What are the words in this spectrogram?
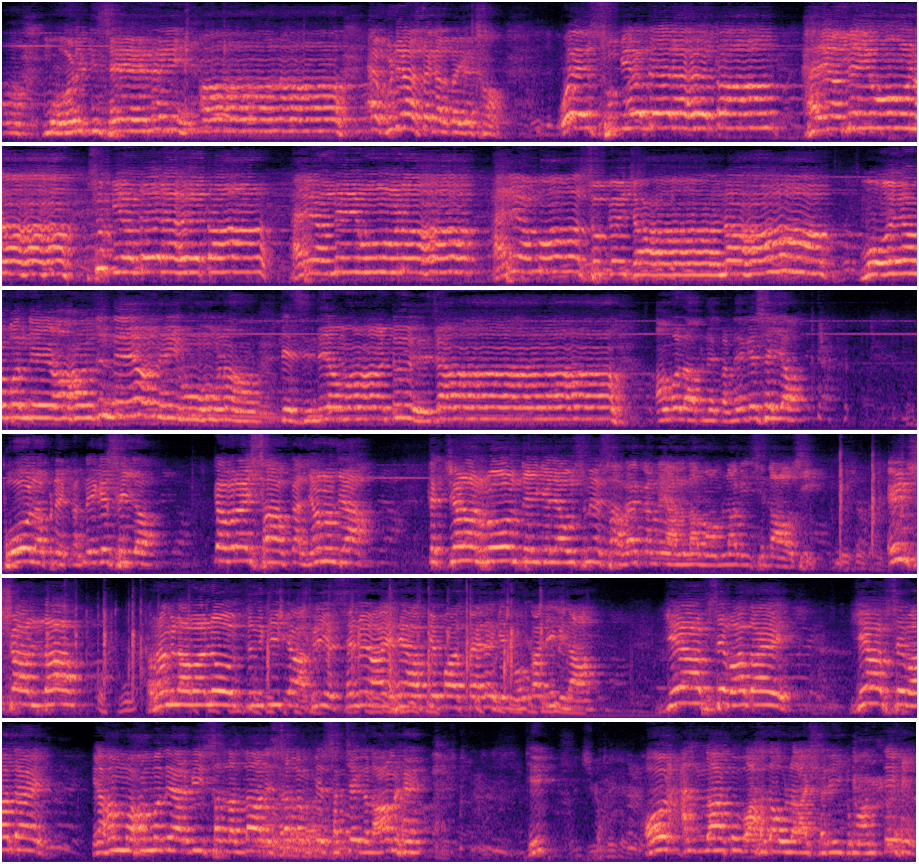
موڑ کسے نہیں آنا اے بڑیا سے گل پہ چھاں وہ سکیا دے رہتا ہے یا نہیں ہونا سکیا دے رہتا ہے یا نہیں ہونا ہے یا ماں سک جانا مویا بندے بندیاں زندیاں نہیں ہونا تے زندیاں ماٹ جانا عمل اپنے کرنے کے سیا بول اپنے کرنے کے سیا کوریج صاحب کا جنم دیا کہ جڑا رول دے گیا اس نے صحابہ کرنے اگلا معاملہ بھی صدا ہو سی انشاءاللہ رنگلا والو زندگی کے آخری حصے میں آئے ہیں آپ کے پاس پہلے کے موقع نہیں ملا یہ آپ سے وعدہ ہے یہ آپ سے وعدہ ہے کہ ہم محمد عربی صلی اللہ علیہ وسلم کے سچے غلام ہیں ٹھیک اور اللہ کو وحدہ الا شریک مانتے ہیں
